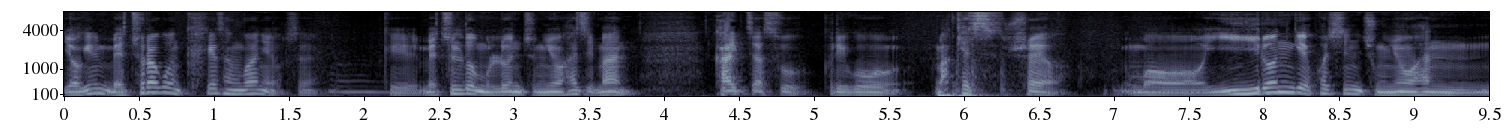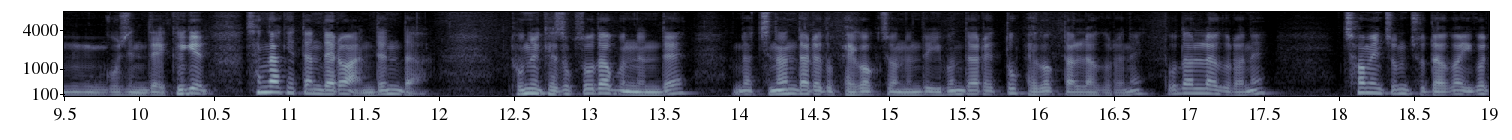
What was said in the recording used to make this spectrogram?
여기는 매출하고는 크게 상관이 없어요 그 매출도 물론 중요하지만 가입자 수 그리고 마켓 쉐어 뭐 이런 게 훨씬 중요한 곳인데 그게 생각했던 대로 안 된다. 돈을 계속 쏟아붓는데 나 지난달에도 100억 줬는데 이번 달에 또 100억 달라 그러네. 또 달라 그러네. 처음엔 좀 주다가 이거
